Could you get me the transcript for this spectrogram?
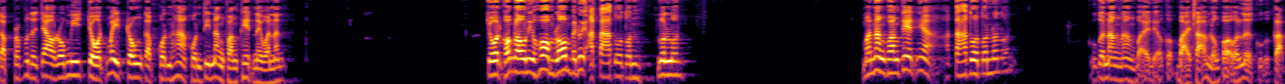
กับพระพุทธเจ้า เรามีโจทย์ไม่ตรงกับคนห้าคนที่นั่งฟังเทศในวันนั้น โจทย์ของเรานี่ห้อมล้อมไปด้วยอัตตาตัวตนล้วนๆมานั่งฟังเทศเนี่ย อัตตาตัวตนล้วนๆกูก็นั่งนั่งไปเดี๋ยวก็บ่ายสามหลวงพ่อก็เลิกกูก็กลับ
